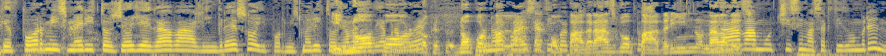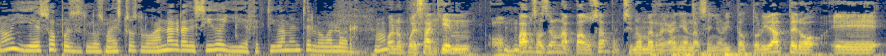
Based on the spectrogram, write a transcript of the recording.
que por mis méritos yo llegaba al ingreso y por mis méritos yo no me podía por Lo que no por palanca, compadrazgo, padrino, nada de eso. Daba muchísima certidumbre, ¿no? Y eso pues los maestros lo han agradecido y efectivamente lo valoran, ¿no? Bueno, pues a quien... vamos a hacer una pausa porque si no me regaña la señorita autoridad, pero... Eh,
